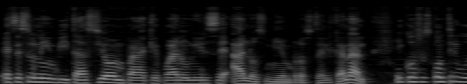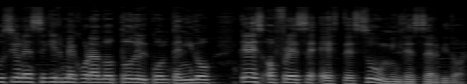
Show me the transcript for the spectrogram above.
esta es una invitación para que puedan unirse a los miembros del canal y con sus contribuciones seguir mejorando todo el contenido que les ofrece este su humilde servidor.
